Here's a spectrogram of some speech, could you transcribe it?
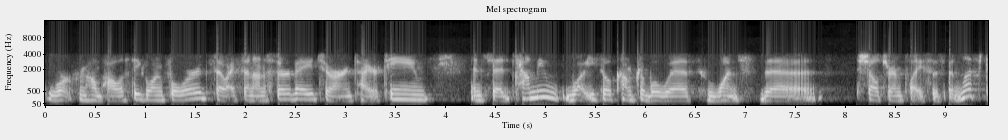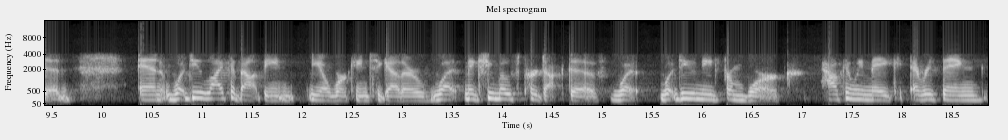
work from home policy going forward. So I sent out a survey to our entire team and said, tell me what you feel comfortable with once the shelter in place has been lifted. And what do you like about being, you know, working together? What makes you most productive? What what do you need from work? How can we make everything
